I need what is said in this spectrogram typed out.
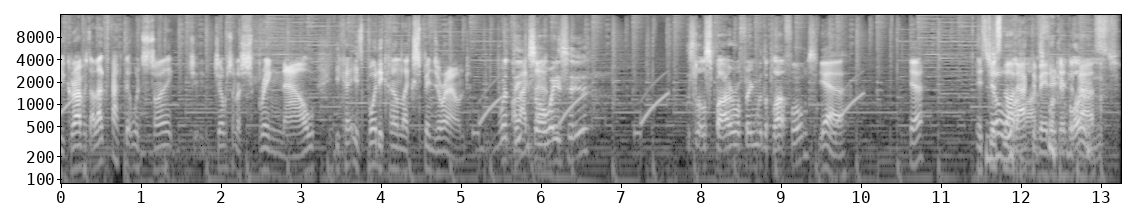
the gravity, I like the fact that when Sonic j- jumps on a spring now, he can, his body kind of like spins around. Were I like always here? This little spiral thing with the platforms? Yeah. Yeah. It's just No. not Oh, activated in the blown. past.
